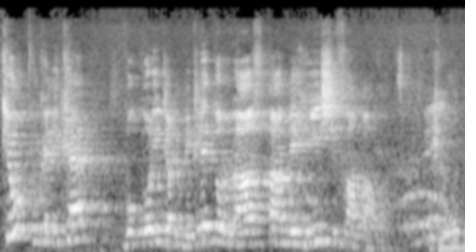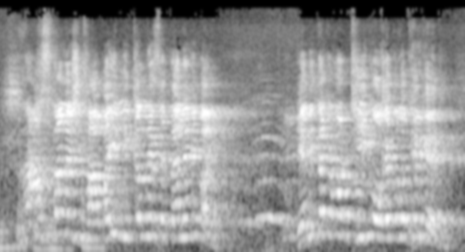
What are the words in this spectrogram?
کیوں؟ کیونکہ لکھا ہے وہ کوڑی جب نکلے تو راستہ میں ہی شفا پاؤ راستہ میں شفا پائی نکلنے سے پہلے نہیں پائی۔ یہ نہیں تھا کہ وہ ٹھیک ہو گئے تو وہ پھر گئے تھے۔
